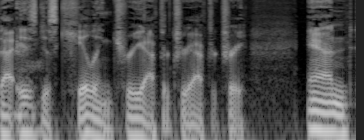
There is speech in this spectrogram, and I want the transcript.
That is just killing tree after tree after tree. And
